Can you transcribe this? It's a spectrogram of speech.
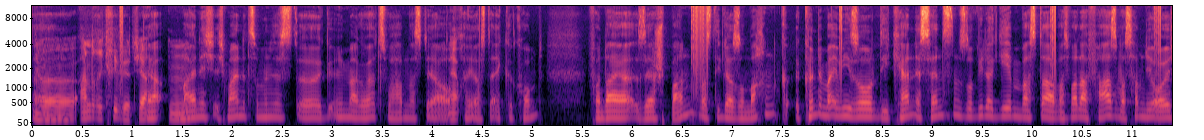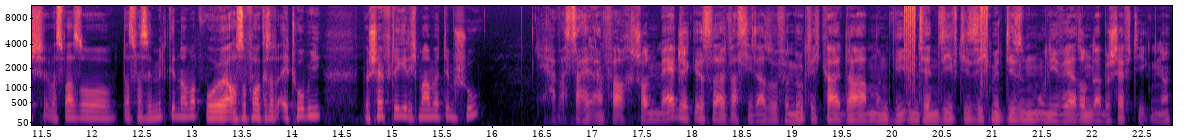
Äh, André Kriviert, ja. Ja, Mhm. meine ich. Ich meine zumindest äh, immer gehört zu haben, dass der auch Ja. hier aus der Ecke kommt. Von daher sehr spannend, was die da so machen. K könnt ihr mal irgendwie so die Kernessenzen so wiedergeben, was da, was war da Phase, was haben die euch, was war so das, was ihr mitgenommen habt, wo ihr auch sofort gesagt habt, ey Tobi, beschäftige dich mal mit dem Schuh? Ja, was da halt einfach schon Magic ist, halt, was die da so für Möglichkeiten haben und wie intensiv die sich mit diesem Universum da beschäftigen. Ne?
